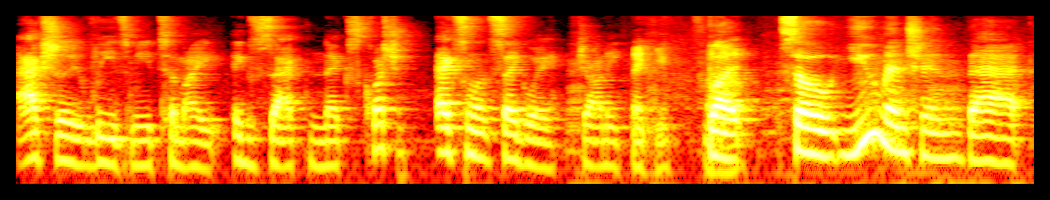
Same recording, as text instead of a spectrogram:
actually leads me to my exact next question. Excellent segue, Johnny. Thank you. It's my job. But so you mentioned that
